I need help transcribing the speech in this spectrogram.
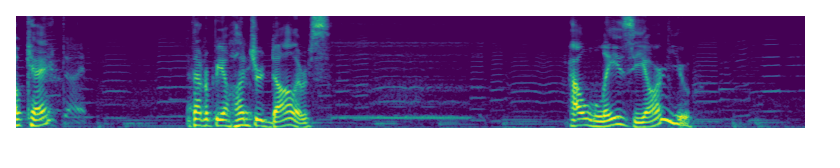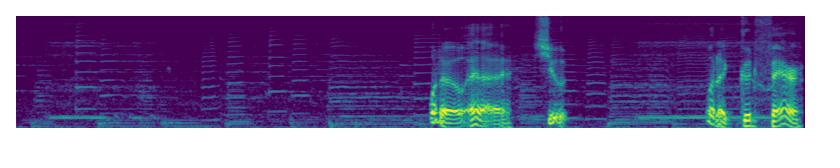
Okay, that'll be a hundred dollars. How lazy are you? What a uh, shoot! What a good fare.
